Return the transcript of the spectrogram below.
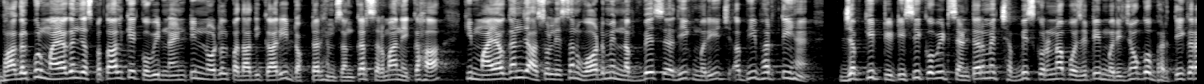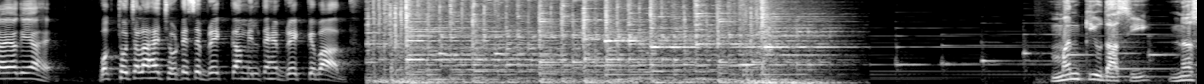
भागलपुर मायागंज अस्पताल के कोविड 19 नोडल पदाधिकारी डॉक्टर हिमशंकर शर्मा ने कहा कि मायागंज आइसोलेशन वार्ड में 90 से अधिक मरीज़ अभी भर्ती हैं, जबकि टीटीसी कोविड सेंटर में 26 कोरोना पॉजिटिव मरीजों को भर्ती कराया गया है। वक्त हो चला है छोटे से ब्रेक का, मिलते हैं ब्रेक के बाद। मन की उदासी, नस,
